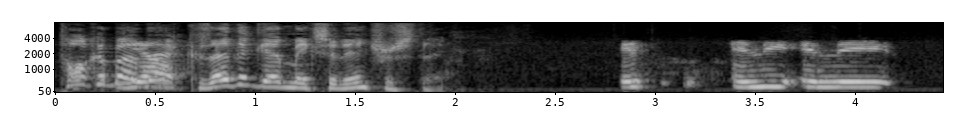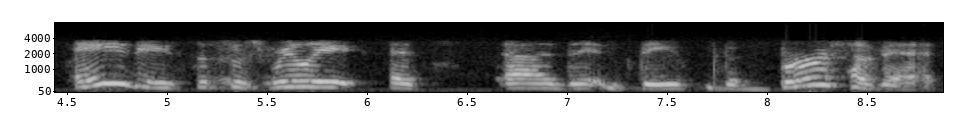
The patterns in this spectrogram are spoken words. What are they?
Talk about yeah. that because I think that makes it interesting. It's in the in the '80s. This was really it's uh, the the the birth of it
